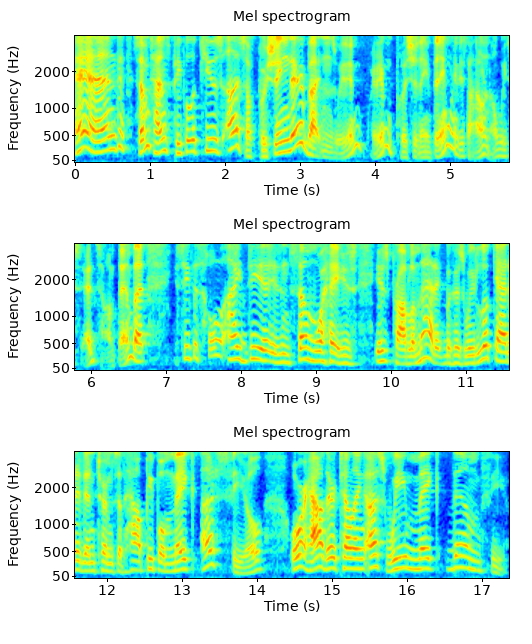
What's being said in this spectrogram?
And sometimes people accuse us of pushing their buttons. We didn't, we didn't push anything. We just, I don't know, we said something. But you see, this whole idea is in some ways is problematic because we look at it in terms of how people make us feel or how they're telling us we make them feel.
